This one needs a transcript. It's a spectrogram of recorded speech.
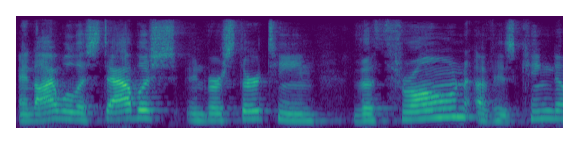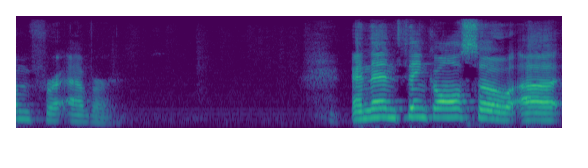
and I will establish, in verse 13, the throne of his kingdom forever. And then think also, uh,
